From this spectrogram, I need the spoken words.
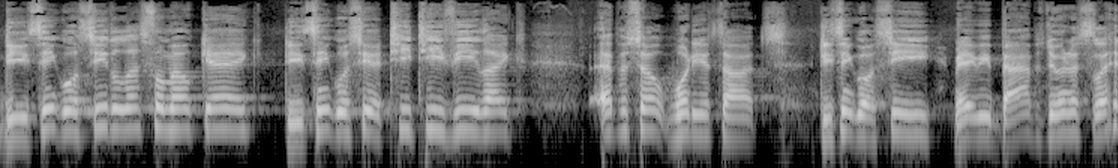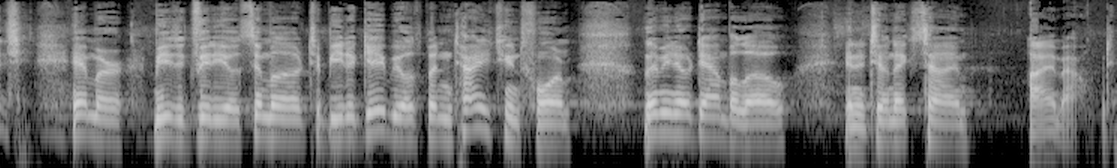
Do you think we'll see the Lustful Melt Gag? Do you think we'll see a TTV like episode. What are your thoughts? Do you think we'll see maybe Babs doing a sledgehammer music video similar to Peter Gabriel's but in Tiny Toons form? Let me know down below. And until next time, I'm out.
